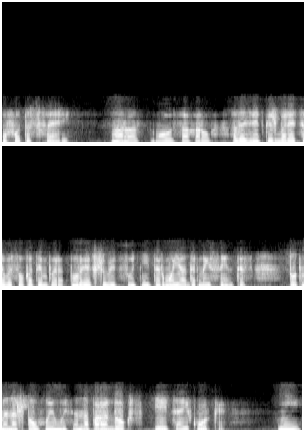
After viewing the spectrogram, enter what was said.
у фотосфері. Гаразд, мовив Сахаров, але звідки ж береться висока температура, якщо відсутній термоядерний синтез? Тут ми наштовхуємося на парадокс яйця і курки. Ні,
